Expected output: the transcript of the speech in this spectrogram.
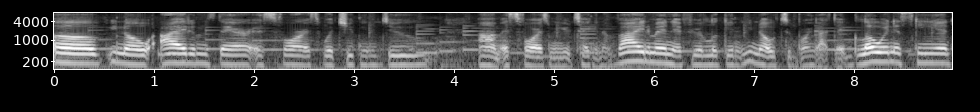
of you know items there as far as what you can do um, as far as when you're taking a vitamin, if you're looking, you know, to bring out that glow in the skin,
